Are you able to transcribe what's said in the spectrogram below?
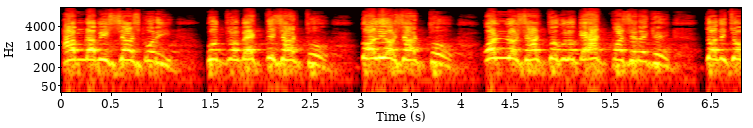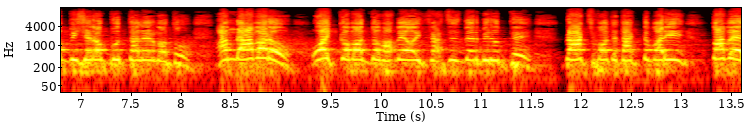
আমরা বিশ্বাস করি, ক্ষুদ্র ব্যক্তি স্বার্থ দলীয় স্বার্থ, অন্য স্বার্থগুলোকে এক পাশে রেখে যদি চব্বিশের অভ্যুত্থানের মতো আমরা আবারও ঐক্যবদ্ধভাবে ওই ফ্যাসিস্টদের বিরুদ্ধে রাজপথে থাকতে পারি, তবে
